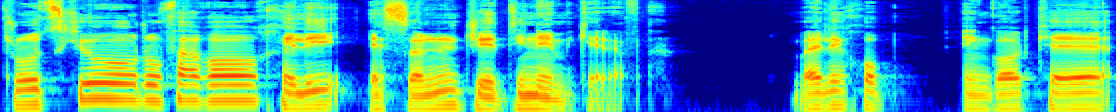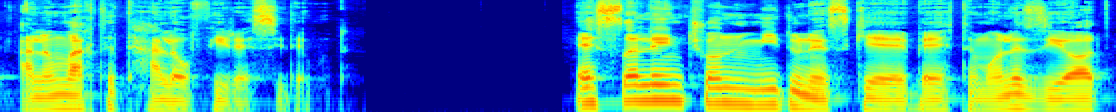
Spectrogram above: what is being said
تروتسکی و رفقا خیلی استالین رو جدی نمی گرفتن. ولی خب انگار که الان وقت تلافی رسیده بود استالین چون می‌دونست که به احتمال زیاد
